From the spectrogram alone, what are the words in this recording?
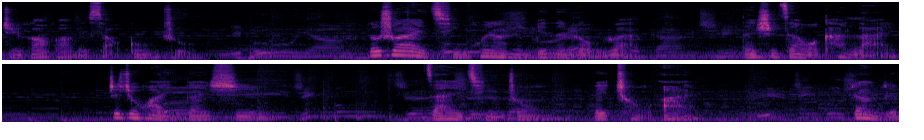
举高高的小公主。都说爱情会让人变得柔软，但是在我看来，这句话应该是在爱情中被宠爱，让人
